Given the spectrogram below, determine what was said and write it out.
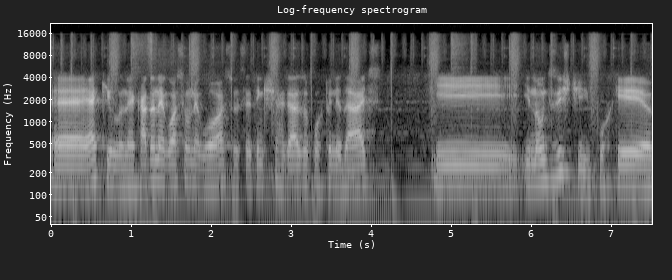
é, é aquilo, né? Cada negócio é um negócio, você tem que enxergar as oportunidades e, e não desistir, porque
